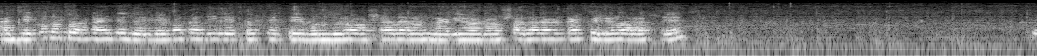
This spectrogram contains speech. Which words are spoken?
আর যে কোনো তরকারিতে ধনিয়া পাতা দিলে তো খেতে বন্ধুরা অসাধারণ লাগে আর অসাধারণ একটা ফ্লেভার আসে। তো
